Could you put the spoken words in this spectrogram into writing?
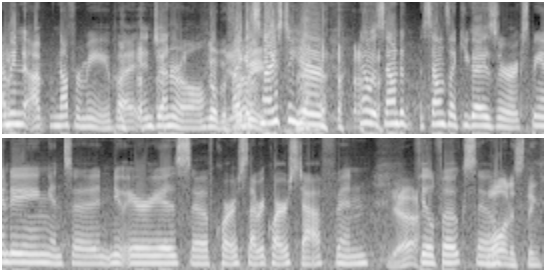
I mean, uh, not for me, but in general. No, but for like it's nice to hear. no, it sounded it sounds like you guys are expanding into new areas. So of course that requires staff and yeah. field folks. So Well, and as things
